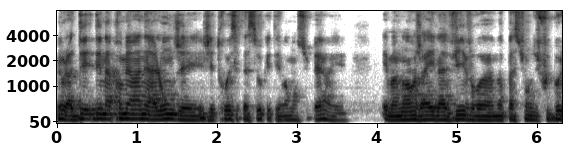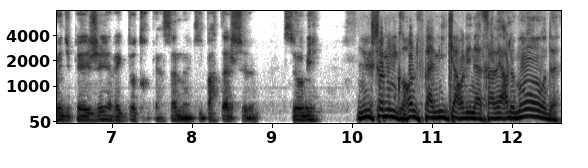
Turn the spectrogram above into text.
mais voilà, dès, dès, ma première année à Londres, j'ai trouvé cet assaut qui était vraiment super et, et maintenant j'arrive à vivre euh, ma passion du football et du PSG avec d'autres personnes qui partagent ce, ce hobby. Nous sommes une grande famille, Caroline, à travers le monde.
